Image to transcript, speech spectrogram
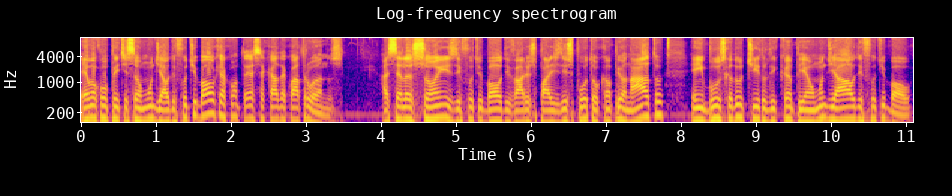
é uma competição mundial de futebol que acontece a cada quatro anos. As seleções de futebol de vários países disputam o campeonato em busca do título de campeão mundial de futebol.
